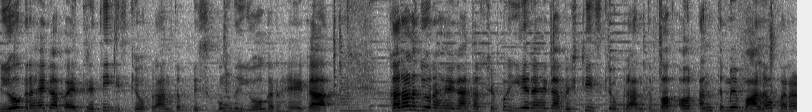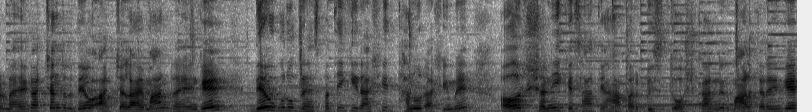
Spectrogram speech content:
योग रहेगा वैधृति, इसके उपरांत विस्कुंभ योग रहेगा। करण जो रहेगा दर्शकों, ये रहेगा विष्टि, इसके उपरांत वब और अंत में वालव करण रहेगा, चंद्रदेव आज चलायमान रहेंगे। देवगुरु बृहस्पति की राशि धनु राशि में और शनि के साथ यहाँ पर विष का निर्माण करेंगे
